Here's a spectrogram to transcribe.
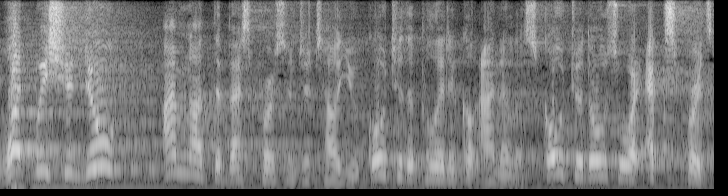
What we should do? I'm not the best person to tell you. Go to the political analysts. Go to those who are experts.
